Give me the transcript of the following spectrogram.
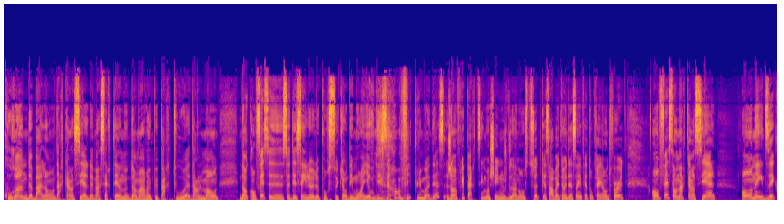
couronnes de ballons d'arc-en-ciel devant certaines demeures un peu partout euh, dans le monde. Donc on fait ce, dessin-là là, pour ceux qui ont des moyens ou des envies plus modestes. J'en ferai partie. Moi, chez nous, je vous annonce tout de suite que ça va être un dessin fait au crayon de feutre. On fait son arc-en-ciel on indique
